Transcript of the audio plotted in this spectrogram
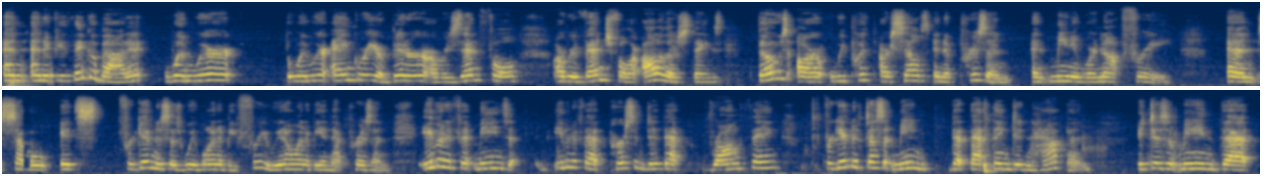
And, and if you think about it, when we're when we're angry or bitter or resentful or revengeful or all of those things, those are we put ourselves in a prison and meaning we're not free. And so it's forgiveness is we want to be free. We don't want to be in that prison. Even if it means even if that person did that wrong thing, forgiveness doesn't mean that that thing didn't happen. It doesn't mean that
